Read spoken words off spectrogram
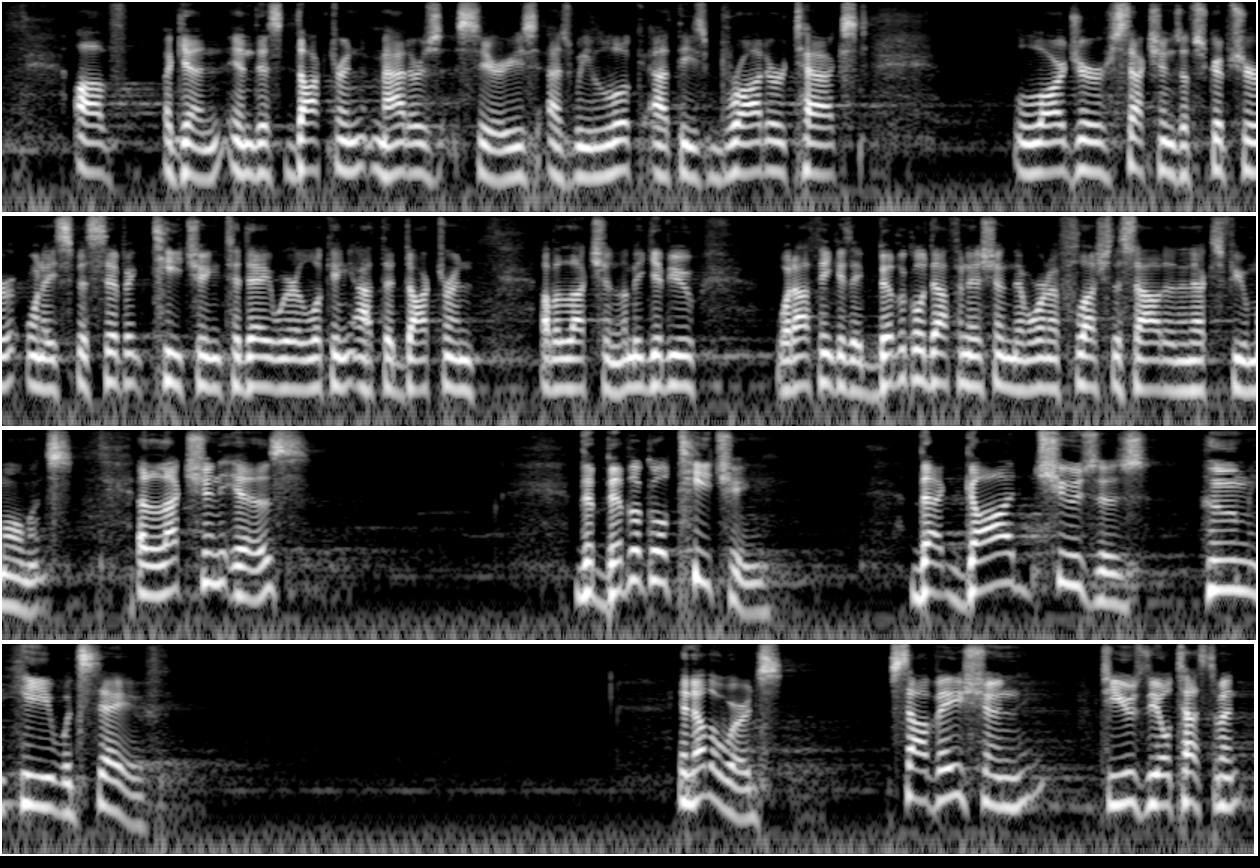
of, again, in this Doctrine Matters series, as we look at these broader texts, larger sections of Scripture on a specific teaching. Today, we're looking at the doctrine of election. Let me give you what I think is a biblical definition, then we're going to flesh this out in the next few moments. Election is the biblical teaching that God chooses whom he would save. In other words, salvation, to use the Old Testament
